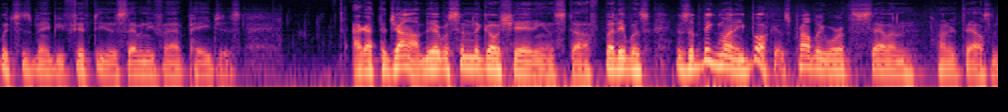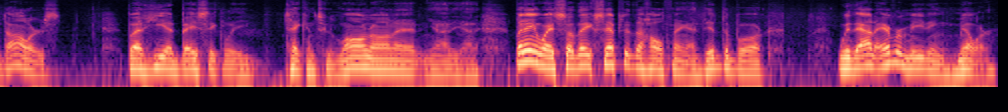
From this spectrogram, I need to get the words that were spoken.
which is maybe 50 to 75 pages. I got the job. There was some negotiating and stuff, but it was it was a big money book. It was probably worth seven hundred thousand dollars but he had basically taken too long on it and yada yada. But anyway, so they accepted the whole thing. I did the book without ever meeting Miller.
